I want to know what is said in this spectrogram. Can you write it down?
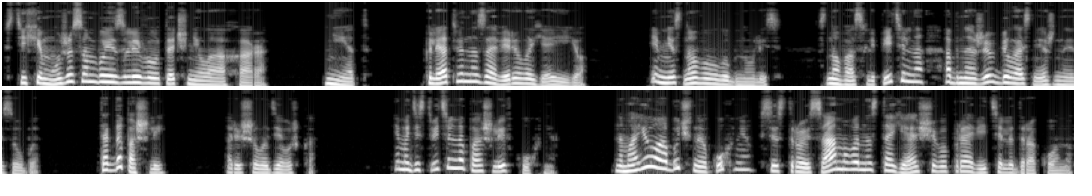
С тихим ужасом боязливо уточнила Ахара. «Нет», — клятвенно заверила я ее. И мне снова улыбнулись снова ослепительно обнажив белоснежные зубы. «Тогда пошли», — решила девушка. И мы действительно пошли в кухню. На мою обычную кухню с сестрой самого настоящего правителя драконов.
